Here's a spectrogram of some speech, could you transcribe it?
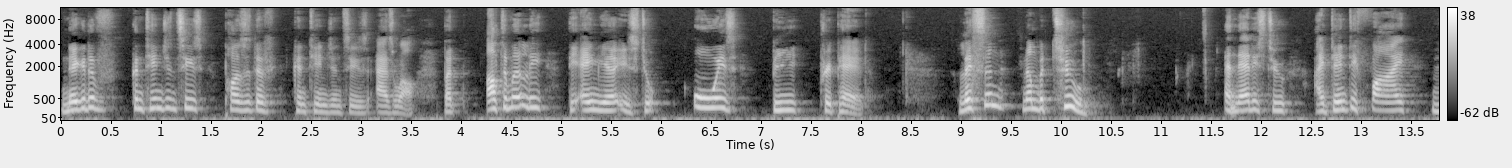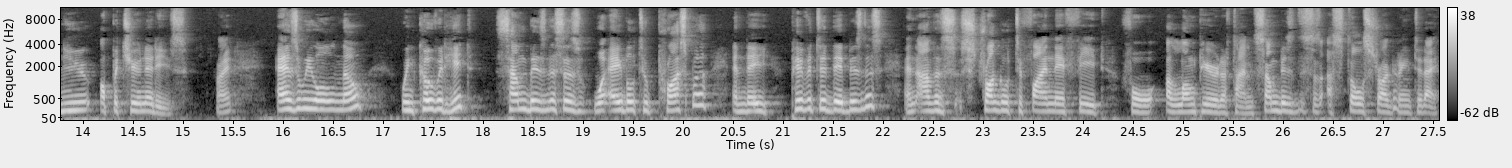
Negative contingencies, positive contingencies as well. But ultimately, the aim here is to always be prepared. Lesson number two, and that is to identify new opportunities, right? As we all know, when COVID hit, some businesses were able to prosper and they pivoted their business and others struggled to find their feet for a long period of time. Some businesses are still struggling today.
